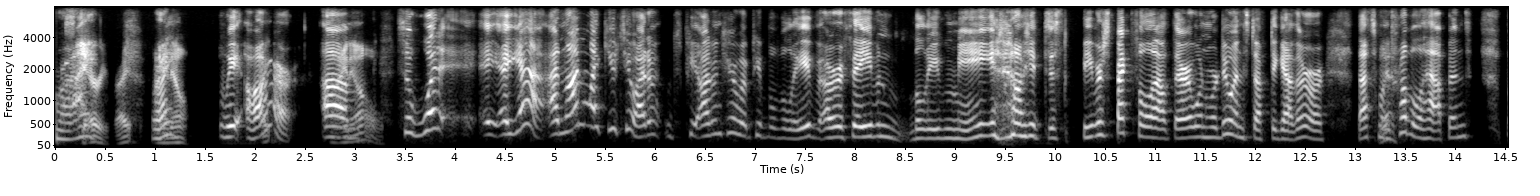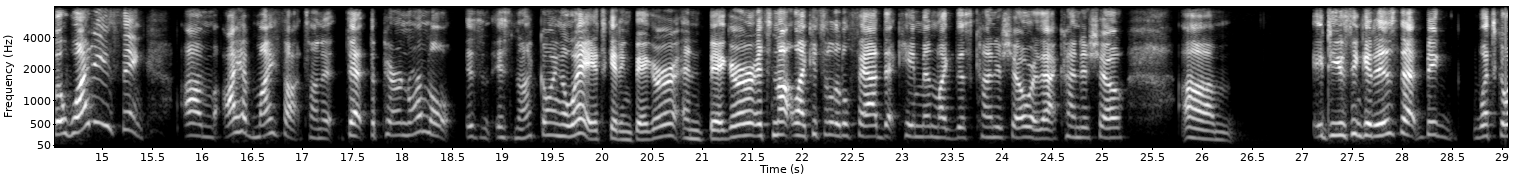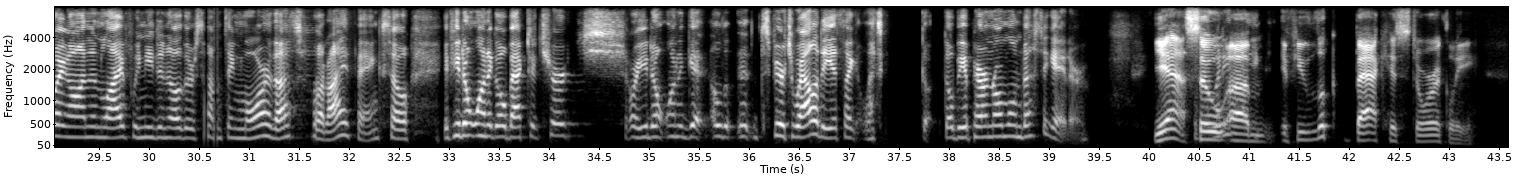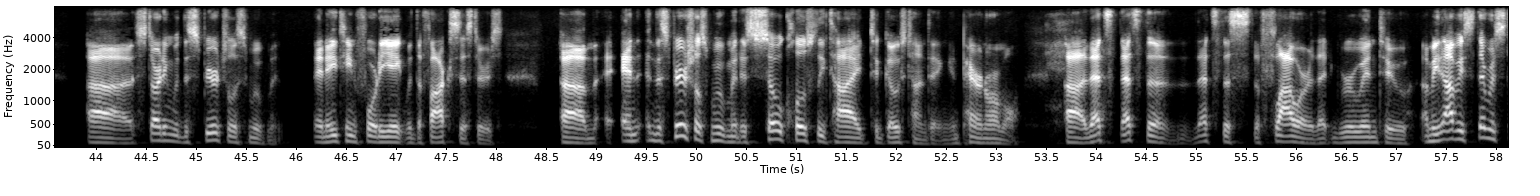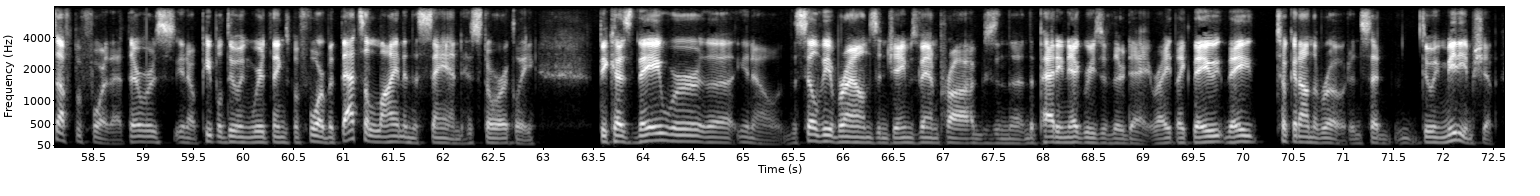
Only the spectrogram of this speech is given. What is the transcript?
Right. Scary, right? Right. I know. We are. Um, I know. So what? Uh, yeah, and I'm like you too. I don't. I don't care what people believe, or if they even believe me. You know, you just be respectful out there when we're doing stuff together, or that's when yeah. trouble happens. But why do you think? Um, I have my thoughts on it. That the paranormal is is not going away. It's getting bigger and bigger. It's not like it's a little fad that came in like this kind of show or that kind of show. Um, do you think it is that big what's going on in life? We need to know there's something more. That's what i think. So if you don't want to go back to church or you don't want to get uh, spirituality it's like let's go, go be a paranormal investigator. Yeah so um, if you look back historically uh, starting with the spiritualist movement in 1848 with the fox sisters um, and, and the spiritualist movement is so closely tied to ghost hunting and paranormal uh, that's that's the that's the the flower that grew into. I mean, obviously there was stuff before that. There was you know people doing weird things before, but that's a line in the sand historically, because they were the you know the Sylvia Brownes and James Van Praaghs and the the Patti Negris of their day, right? Like they they took it on the road and said doing mediumship.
